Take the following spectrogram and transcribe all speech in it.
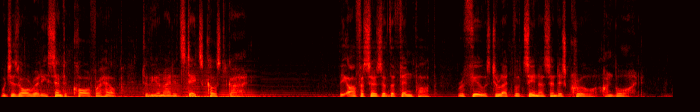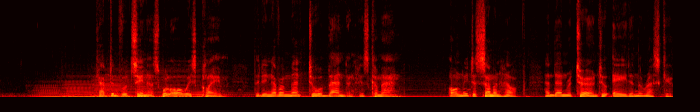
which has already sent a call for help to the United States Coast Guard. The officers of the Finnpulp refuse to let Voutsinas and his crew on board. Captain Voutsinas will always claim that he never meant to abandon his command, only to summon help and then return to aid in the rescue.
